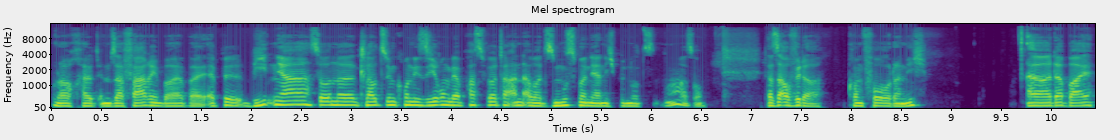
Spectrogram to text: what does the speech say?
oder auch halt im Safari bei, bei Apple, bieten ja so eine Cloud-Synchronisierung der Passwörter an, aber das muss man ja nicht benutzen. Ne? Also das ist auch wieder Komfort oder nicht äh, dabei.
